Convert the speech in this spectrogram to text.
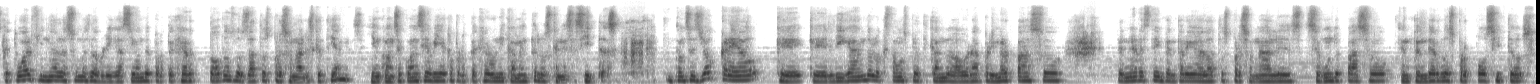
que tú al final asumes la obligación de proteger todos los datos personales que tienes y en consecuencia había que proteger únicamente los que necesitas. Entonces yo creo que, ligando lo que estamos platicando ahora, primer paso, tener este inventario de datos personales. Segundo paso, entender los propósitos.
